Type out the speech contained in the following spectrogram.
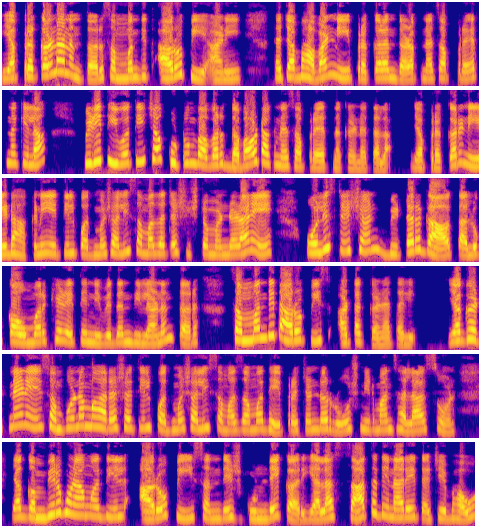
या प्रकरणानंतर संबंधित आरोपी आणि त्याच्या भावांनी प्रकरण दडपण्याचा प्रयत्न केला. पीडित युवतीच्या कुटुंबावर दबाव टाकण्याचा प्रयत्न करण्यात आला. या प्रकरणी ढाकणी येथील पद्मशाली समाजाच्या शिष्टमंडळाने पोलीस स्टेशन बिटरगाव तालुका उमरखेड येथे निवेदन दिल्यानंतर संबंधित आरोपीस अटक करण्यात आली. या घटनेने संपूर्ण महाराष्ट्रातील पद्मशाली समाजामध्ये प्रचंड रोष निर्माण झाला असून या गंभीर गुन्ह्यामधील आरोपी संदेश गुंडेकर याला साथ देणारे त्याचे भाऊ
